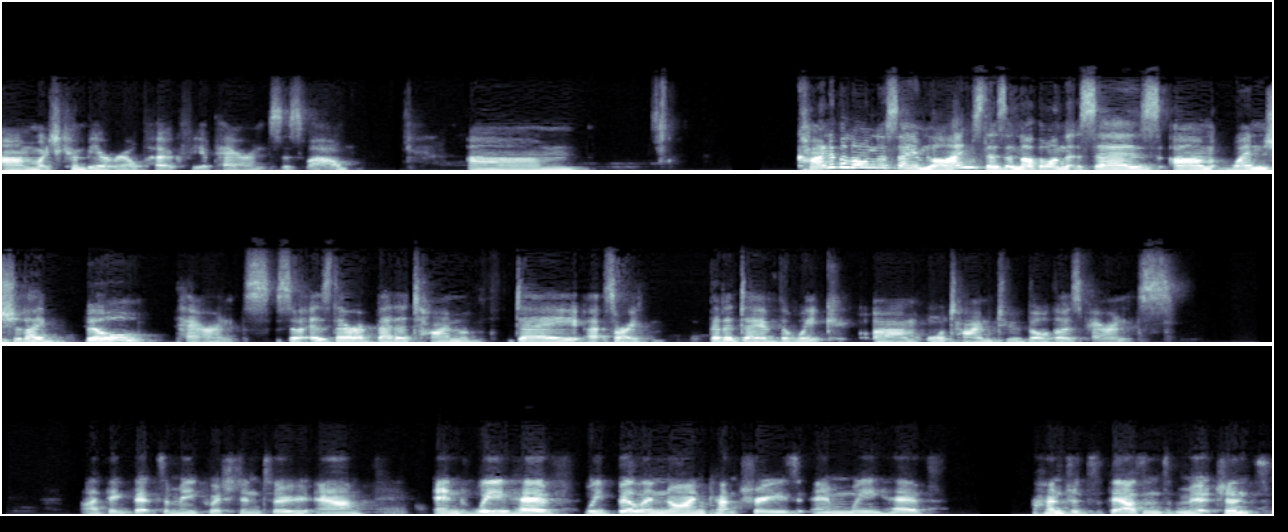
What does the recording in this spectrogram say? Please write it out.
um, which can be a real perk for your parents as well. Um, kind of along the same lines, there's another one that says, um, when should I bill parents? So is there a better time of day, uh, sorry, better day of the week um, or time to bill those parents? I think that's a me question too. Um, and we have, we bill in nine countries and we have hundreds of thousands of merchants.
